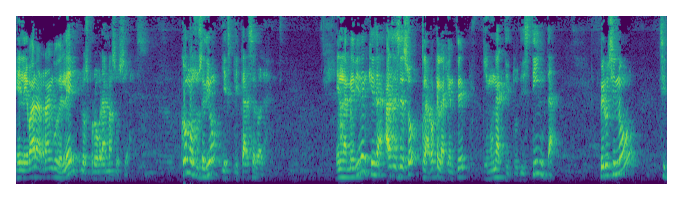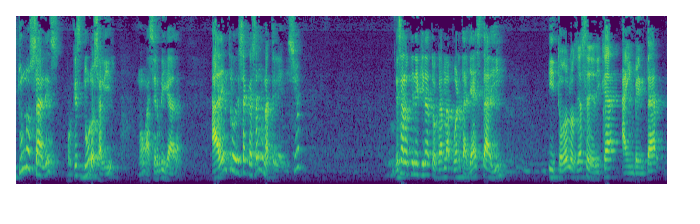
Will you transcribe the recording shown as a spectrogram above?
elevar a rango de ley los programas sociales? ¿Cómo sucedió? Y explicárselo a la gente. En la medida en que haces eso, claro que la gente tiene una actitud distinta. Pero si no, si tú no sales, porque es duro salir, ¿no? hacer brigada, adentro de esa casa hay una televisión. Esa no tiene que ir a tocar la puerta, ya está ahí. Y todos los días se dedica a inventar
